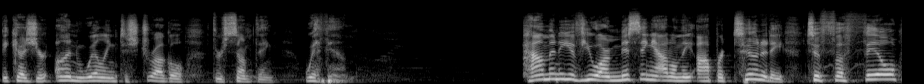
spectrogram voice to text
because you're unwilling to struggle through something with Him? How many of you are missing out on the opportunity to fulfill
